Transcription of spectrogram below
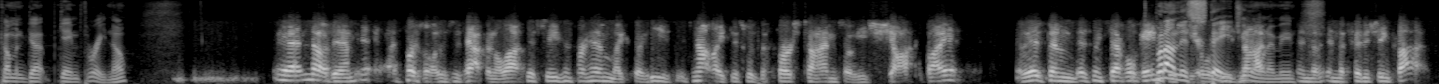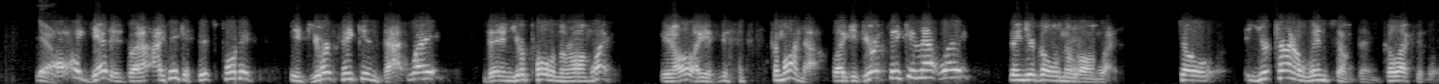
coming game three? No. Yeah, no, Dan. First of all, this has happened a lot this season for him. Like, so he's. It's not like this was the first time, so he's shocked by it. There's been there's been several games, but on this, this stage, you know what I mean. In the in the finishing five. Yeah, I, I get it, but I think at this point, if you're thinking that way, then you're pulling the wrong way. You know, like, come on now. Like, if you're thinking that way, then you're going the wrong way. So you're trying to win something collectively,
